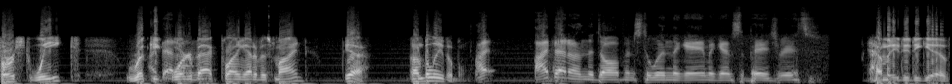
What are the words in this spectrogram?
first week, rookie quarterback playing out of his mind. Yeah, unbelievable. I I bet on the Dolphins to win the game against the Patriots. How many did he give,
